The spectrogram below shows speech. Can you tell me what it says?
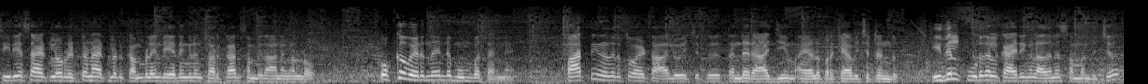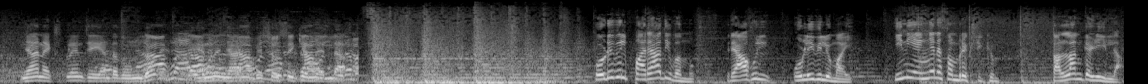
സീരിയസ് ആയിട്ടുള്ള റിട്ടേൺ ആയിട്ടുള്ള ഒരു കംപ്ലൈന്റ് ഏതെങ്കിലും സർക്കാർ സംവിധാനങ്ങളിലോ ഒക്കെ വരുന്നതിന്റെ മുമ്പ് തന്നെ പാർട്ടി നേതൃത്വമായിട്ട് ആലോചിച്ചിട്ട് തന്റെ രാജ്യം അയാൾ പ്രഖ്യാപിച്ചിട്ടുണ്ട്. ഇതിൽ കൂടുതൽ കാര്യങ്ങൾ അതിനെ സംബന്ധിച്ച് ഞാൻ എക്സ്പ്ലെയിൻ ചെയ്യേണ്ടതുണ്ട് എന്ന് ഞാൻ വിശ്വസിക്കുന്നില്ല. ഒടുവിൽ പരാതി വന്നു. രാഹുൽ ഒളിവിലുമായി. ഇനി എങ്ങനെ സംരക്ഷിക്കും? തള്ളാൻ കഴിയില്ല.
